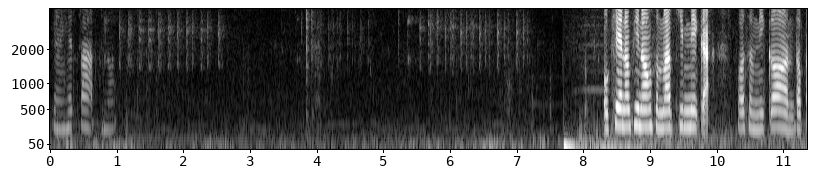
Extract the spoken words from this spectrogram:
แกงเฮ็ดตาบพี่น้อง โอเคเนาะพี่น้องสำหรับคลิปนี้กะพอสำนี้ก่อนต่อไป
